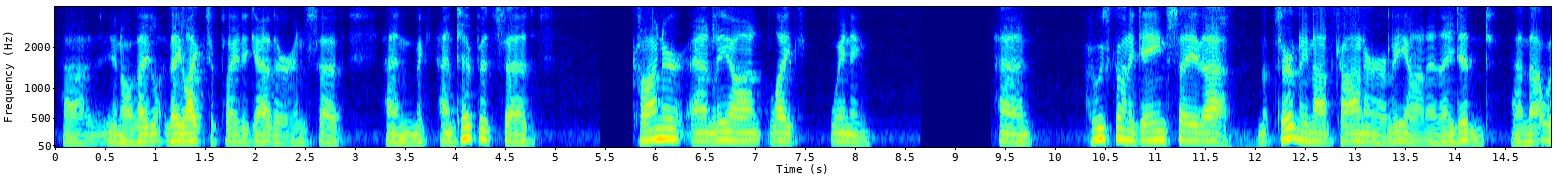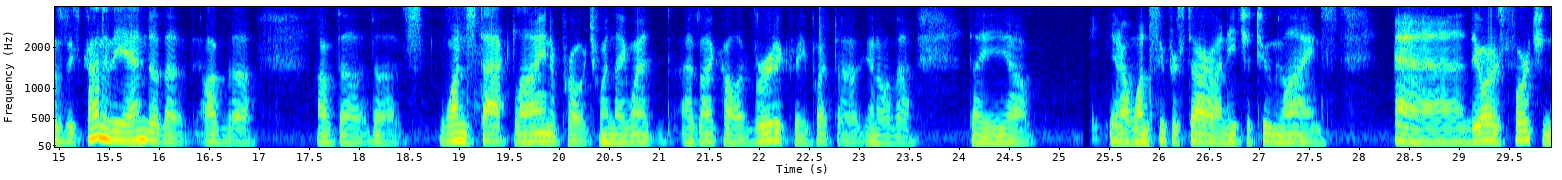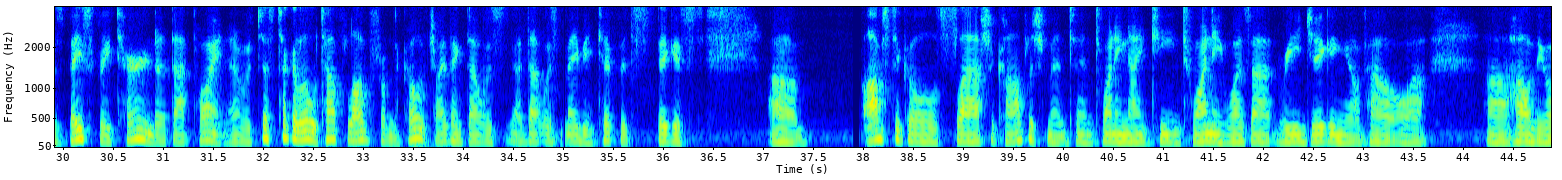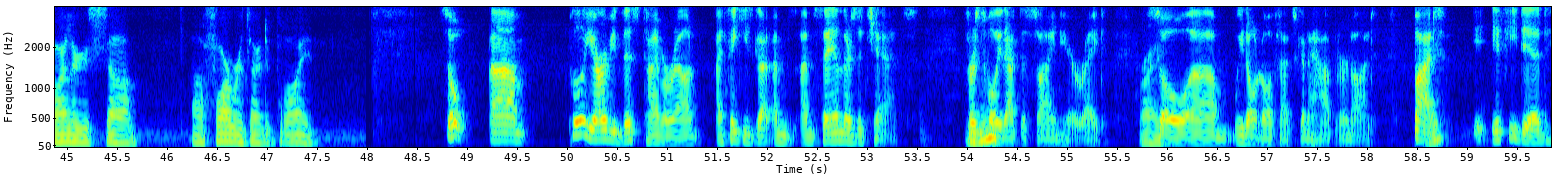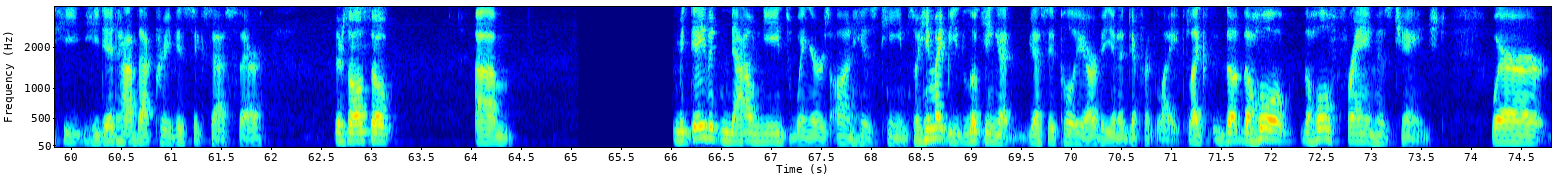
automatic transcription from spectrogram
uh, you know they they like to play together." And said, and and Tippett said, "Connor and Leon like winning." And who's going to gainsay that? Certainly not Connor or Leon, and they didn't. And that was this, kind of the end of the of the of the the one stacked line approach when they went, as I call it, vertically. Put the you know the the uh, you know one superstar on each of two lines, and the Oilers' fortunes basically turned at that point. And it just took a little tough love from the coach. I think that was that was maybe Tippett's biggest. Um, obstacle slash accomplishment in 2019-20 was that rejigging of how uh, uh, how the Oilers uh, uh, forwards are deployed. So, um, Puljujarvi this time around, I think he's got. I'm, I'm saying there's a chance. 1st mm-hmm. of all, he'd have to sign here, right? right. So um, we don't know if that's going to happen or not. But right. if he did, he he did have that previous success there. There's also um, McDavid now needs wingers on his team, so he might be looking at Jesse Puljujarvi in a different light. Like the the whole the whole frame has changed where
